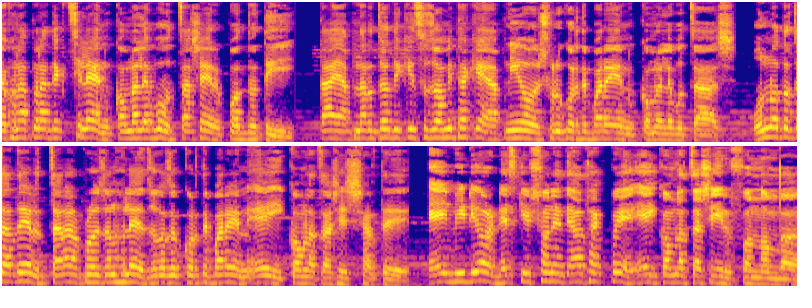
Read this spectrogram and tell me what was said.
দেখুন আপনারা দেখছিলেন কমলা লেবু চাষের পদ্ধতি। তাই আপনার যদি কিছু জমি থাকে, আপনিও শুরু করতে পারেন কমলা লেবু চাষ। উন্নত জাতের চারার প্রয়োজন হলে যোগাযোগ করতে পারেন এই কমলা চাষির সাথে এই ভিডিওর ডেসক্রিপশনে দেওয়া থাকবে এই কমলা চাষির ফোন নম্বর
